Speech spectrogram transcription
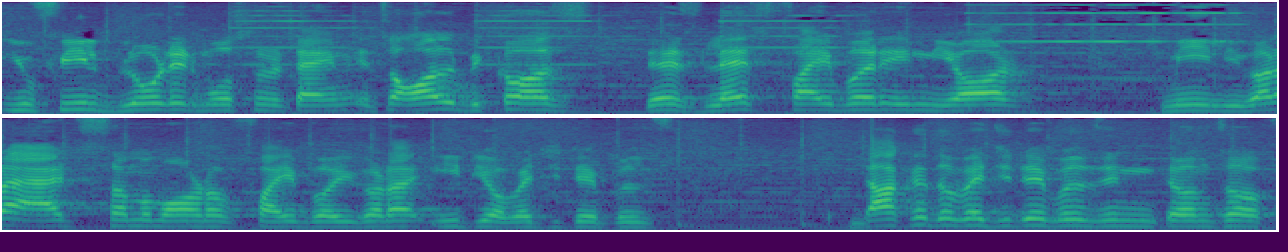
you feel bloated most of the time. It's all because there's less fiber in your meal. You gotta add some amount of fiber. You gotta eat your vegetables. Darker the vegetables in terms of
